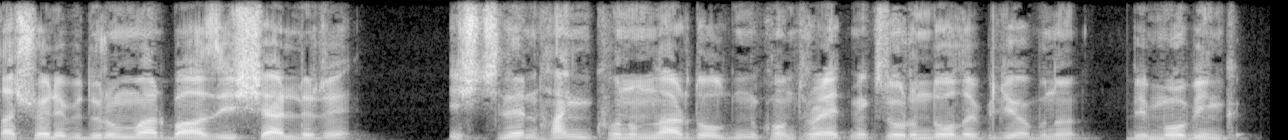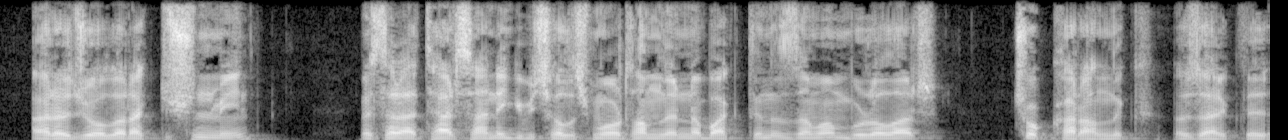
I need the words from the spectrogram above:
Da şöyle bir durum var bazı iş yerleri işçilerin hangi konumlarda olduğunu kontrol etmek zorunda olabiliyor. Bunu bir mobbing aracı olarak düşünmeyin. Mesela tersane gibi çalışma ortamlarına baktığınız zaman buralar çok karanlık. Özellikle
